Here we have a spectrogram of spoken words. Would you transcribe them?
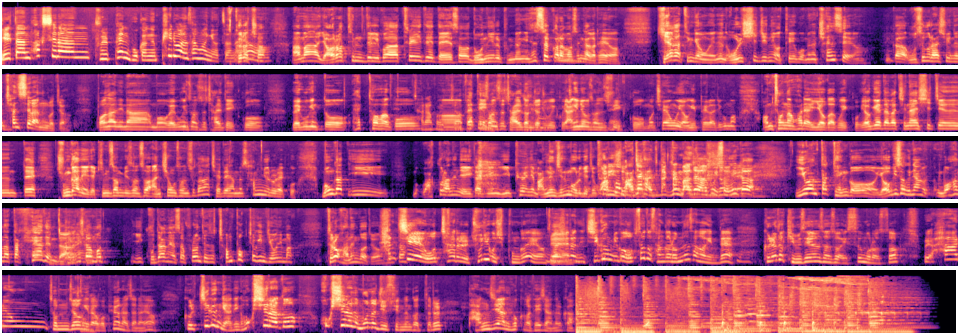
일단 확실한 불펜 보강은 필요한 상황이었잖아요. 그렇죠. 아마 여러 팀들과 트레이드에 대해서 논의를 분명히 했을 거라고 생각을 해요. 기아 같은 경우에는 올 시즌이 어떻게 보면 찬스예요. 그러니까 우승을 할 수 있는 찬스라는 거죠. 버난이나 뭐 외국인 선수 잘 돼 있고 외국인 또 헥터하고 어, 패틴. 선수 잘 던져주고 있고 양인종 선수 있고 뭐 최영우 영입해가지고 뭐 엄청난 활약 이어가고 있고 여기에다가 지난 시즌 때 중간에 이제 김선비 선수, 안치홍 선수가 제대하면서 합류를 했고 뭔가 이뭐 왁구라는 얘기가 지금 이 표현이 맞는지는 모르겠지만 뭐 왁구 틀이죠. 맞아가 딱딱 지금. 맞아가고 있어. 그러니까 네, 네. 이왕 딱 된 거 여기서 그냥 뭐 하나 딱 해야 된다. 그러니까 뭐 이 구단에서 프런트에서 전폭적인 지원이 막 들어가는 거죠. 그러니까 한치의 오차를 줄이고 싶은 거예요. 네. 사실은 지금 이거 없어도 상관없는 상황인데 그래도 김세현 선수가 있음으로써 우리 하룡 점정이라고 표현하잖아요. 그걸 찍은 게 아닌가. 혹시라도 혹시라도 무너질 수 있는 것들을 방지하는 효과가 되지 않을까.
